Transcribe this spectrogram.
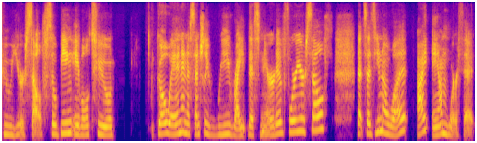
to yourself. So being able to go in and essentially rewrite this narrative for yourself that says, you know what? I am worth it.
